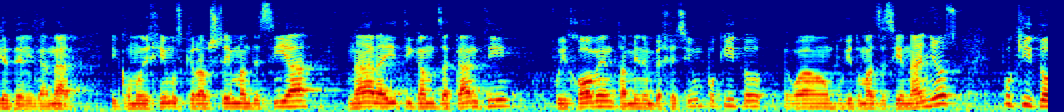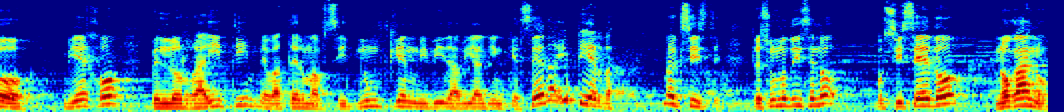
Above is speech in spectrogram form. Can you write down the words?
que del ganar. Y como dijimos que Rab Steinman decía, Naraiti Gam Zakanti, fui joven, también envejecí un poquito, un poquito más de 100 años, un poquito viejo, pero Raiti me va a ter mafsid. Nunca en mi vida había alguien que ceda y pierda. No existe. Entonces uno dice, no, pues si cedo, no gano.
